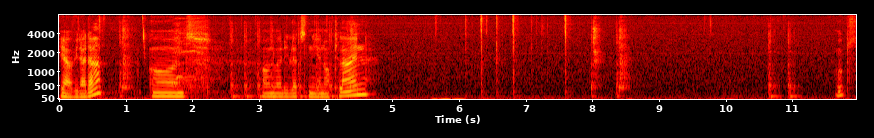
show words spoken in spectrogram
Ja, wieder da. Und bauen wir die letzten hier noch klein. Ups.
